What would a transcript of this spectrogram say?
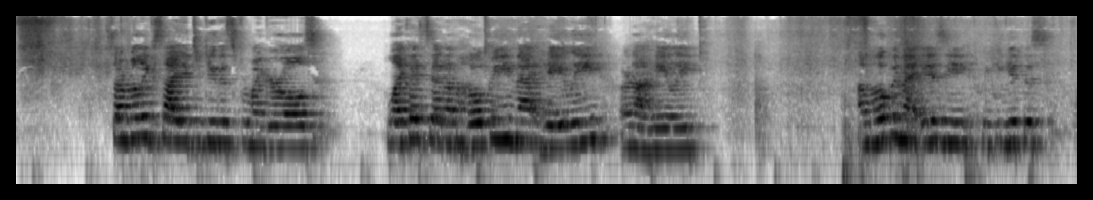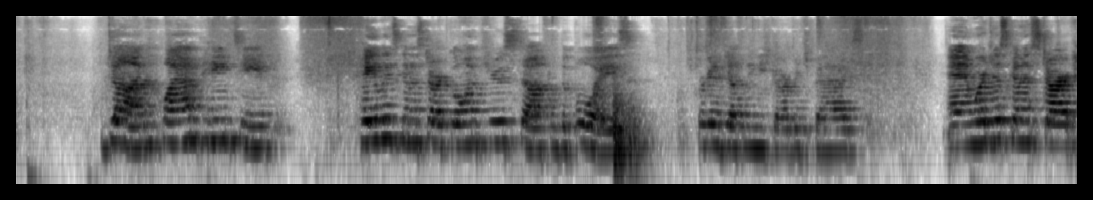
So I'm really excited to do this for my girls. Like I said, I'm hoping that Hailey, or not Hailey, I'm hoping that Izzy, we can get this done while I'm painting. Hailey's gonna start going through stuff of the boys. We're gonna definitely need garbage bags. And we're just gonna start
